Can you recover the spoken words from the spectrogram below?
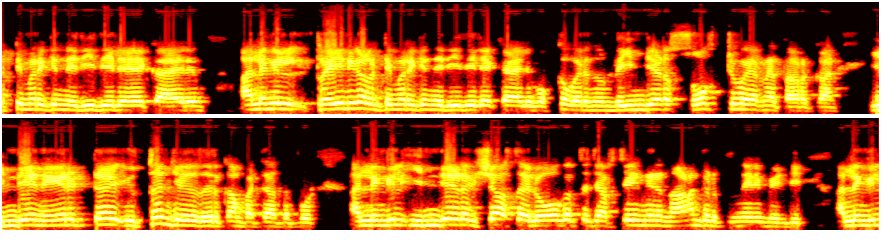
അട്ടിമറിക്കുന്ന രീതിയിലേക്കായാലും അല്ലെങ്കിൽ ട്രെയിനുകൾ അട്ടിമറിക്കുന്ന രീതിയിലേക്കായാലും ഒക്കെ വരുന്നുണ്ട്. ഇന്ത്യയുടെ സോഫ്റ്റ്വെയറിനെ തകർക്കാൻ ഇന്ത്യയെ നേരിട്ട് യുദ്ധം ചെയ്ത് തീർക്കാൻ പറ്റാത്തപ്പോൾ അല്ലെങ്കിൽ ഇന്ത്യയുടെ വിശ്വാസത്തെ ലോകത്ത് ചർച്ച ചെയ്യുന്നതിന് നാണം കെടുത്തുന്നതിനും വേണ്ടി അല്ലെങ്കിൽ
